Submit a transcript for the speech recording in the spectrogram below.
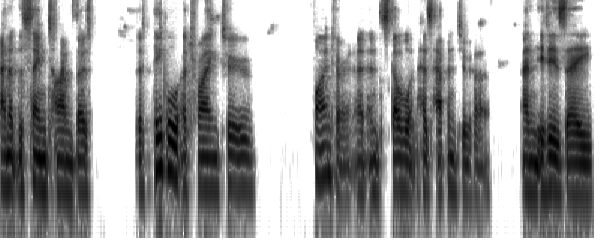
And at the same time, those, those people are trying to find her and, and discover what has happened to her. And it is a,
